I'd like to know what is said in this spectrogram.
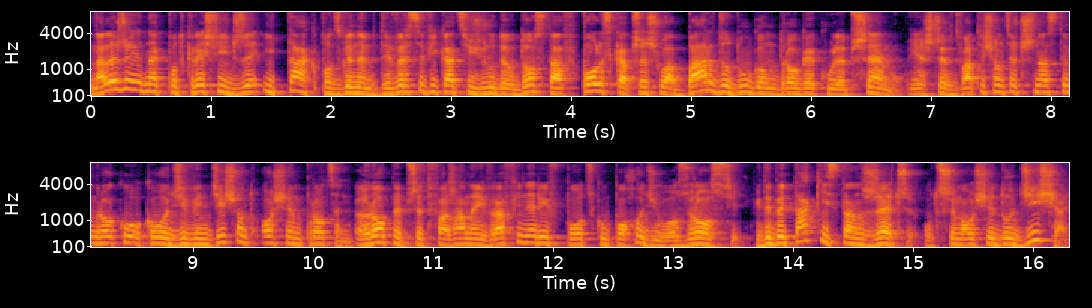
Należy jednak podkreślić, że i tak pod względem dywersyfikacji źródeł dostaw Polska przeszła bardzo długą drogę ku lepszemu. Jeszcze w 2013 roku około 98% ropy przetwarzanej w rafinerii w Płocku pochodziło z Rosji. Gdyby taki stan rzeczy utrzymał się do dzisiaj,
